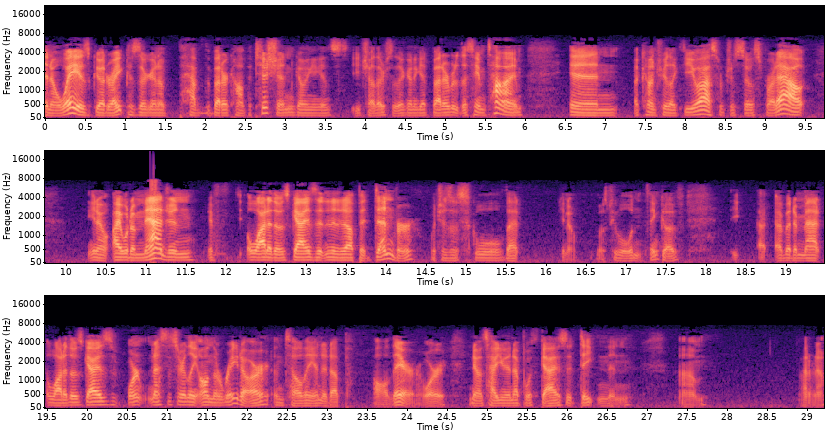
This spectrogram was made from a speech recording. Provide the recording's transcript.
in a way is good, right? Because they're going to have the better competition going against each other, so they're going to get better. But at the same time, in a country like the U.S., which is so spread out, you know, I would imagine if a lot of those guys that ended up at Denver, which is a school that you know most people wouldn't think of, I, I would imagine a lot of those guys weren't necessarily on the radar until they ended up all there. Or you know, it's how you end up with guys at Dayton and um, I don't know.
